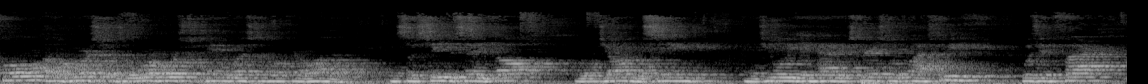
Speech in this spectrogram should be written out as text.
full of a horse that was a war horse that came to Western North Carolina. And so Steve had said he thought what John was seeing and Julie had had experience with last week was in fact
